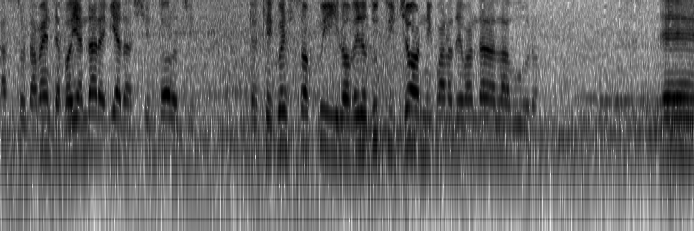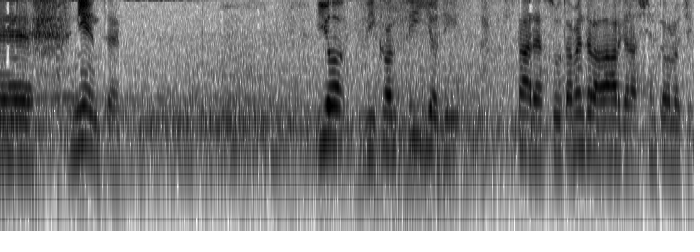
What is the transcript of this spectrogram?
assolutamente, voglio andare via da Scientology perché questo qui lo vedo tutti i giorni quando devo andare al lavoro. E, niente, io vi consiglio di stare assolutamente alla larga da Scientology.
